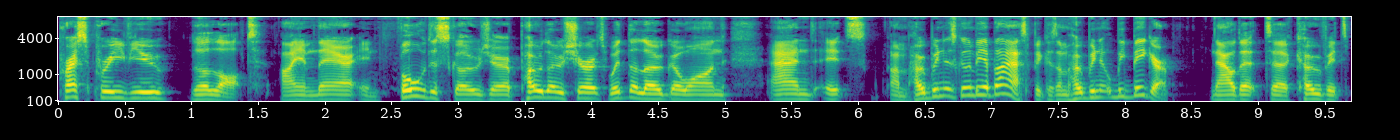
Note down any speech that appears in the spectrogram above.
press preview, the lot. I am there in full disclosure, polo shirts with the logo on, and it's. I'm hoping it's going to be a blast because I'm hoping it'll be bigger. Now that uh, COVID's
